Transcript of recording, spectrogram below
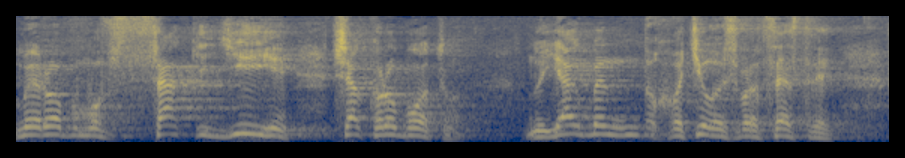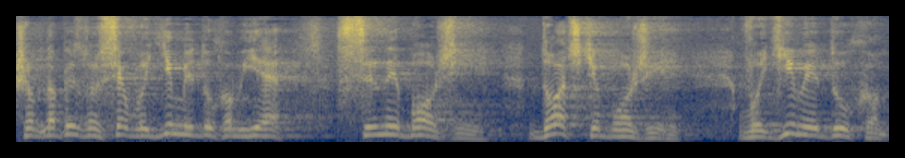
ми робимо всякі дії, всяку роботу. Ну як би хотілося, брат, сестри, щоб написано, все водім духом є сини Божі, дочки Божі, водім духом,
